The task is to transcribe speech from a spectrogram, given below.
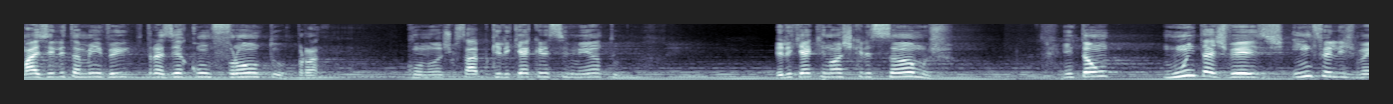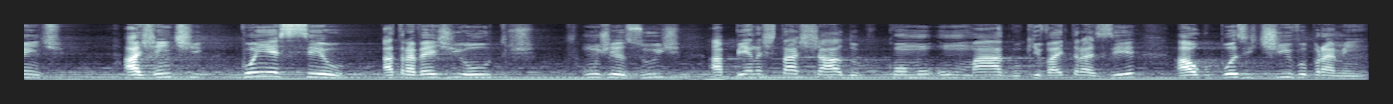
mas ele também veio trazer confronto para conosco, sabe? Porque ele quer crescimento. Ele quer que nós cresçamos. Então, muitas vezes, infelizmente, a gente conheceu através de outros um Jesus apenas taxado como um mago que vai trazer algo positivo para mim.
